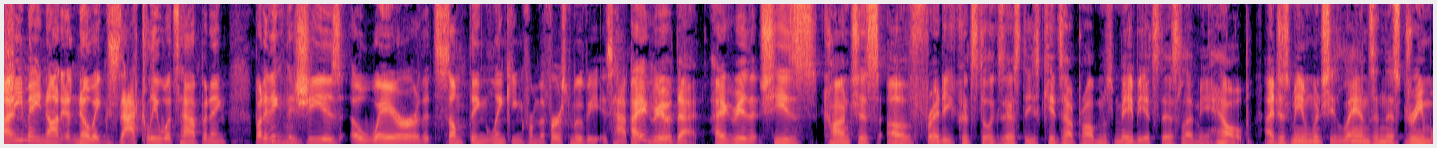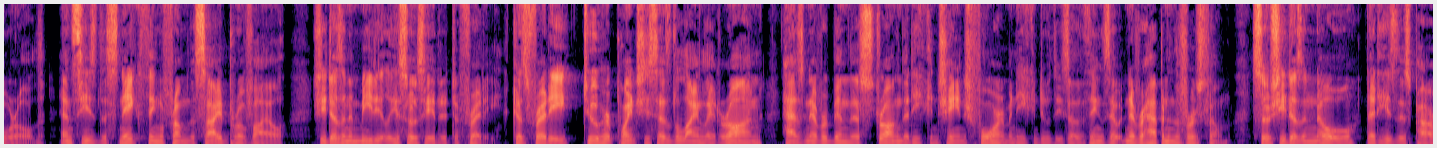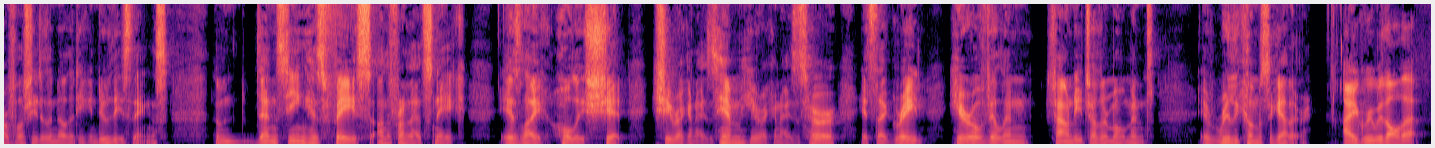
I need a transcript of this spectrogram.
She may not know exactly what's happening, but I think Mm-hmm. that she is aware that something linking from the first movie is happening. I agree here. with that. I agree that she's conscious of Freddy could still exist. These kids have problems. Maybe it's this. Let me help. I just mean when she lands in this dream world and sees the snake thing from the side profile, she doesn't immediately associate it to Freddy. Because Freddy, to her point, she says the line later on, has never been this strong that he can change form and he can do these other things. That would never happen in the first film. So she doesn't know that he's this powerful. She doesn't know that he can do these things. And then seeing his face on the front of that snake is like, holy shit. She recognizes him. He recognizes her. It's that great hero villain found each other moment. It really comes together. I agree with all that.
